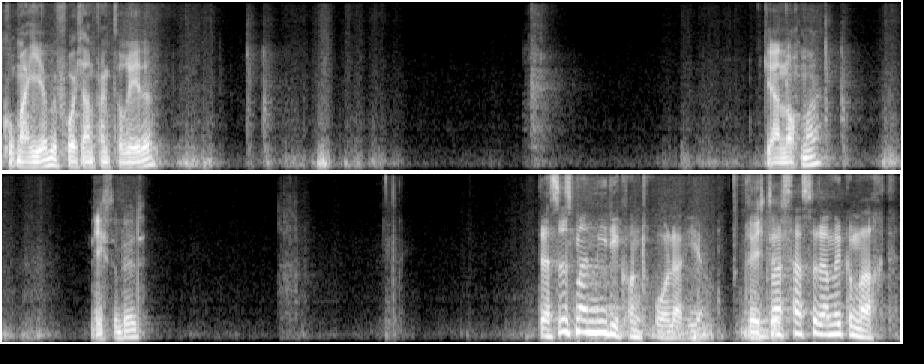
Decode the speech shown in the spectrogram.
Guck mal hier, bevor ich anfange zu reden. Gern nochmal. Nächste Bild. Das ist mein MIDI-Controller hier. Richtig. Was hast du damit gemacht?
